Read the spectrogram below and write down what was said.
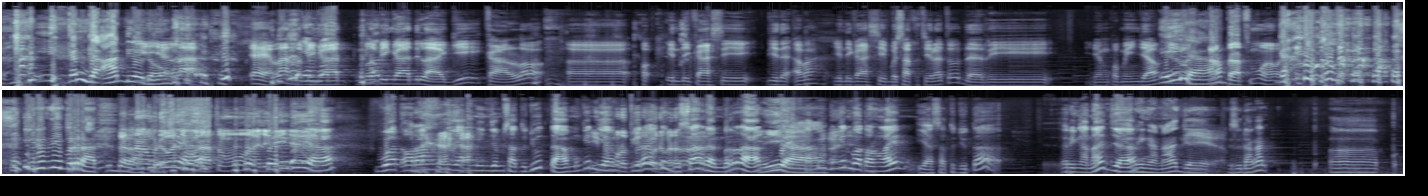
kan nggak adil dong. Iyalah. Eh lah lebih nggak lebih nggak adil lagi kalau eh, kok indikasi tidak apa indikasi besar kecilnya tuh dari yang peminjam Iya. karena berat semua Hidup nih berat udah karena udah pasti Iya. berat semua Itu jadinya dia. Buat orang yang minjem satu juta, mungkin Itu dia menurut kira itu besar berat. dan berat. Iya. Tapi mungkin buat orang lain, ya satu juta ringan aja. ringan aja. Iya. Sedangkan eh, pe-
